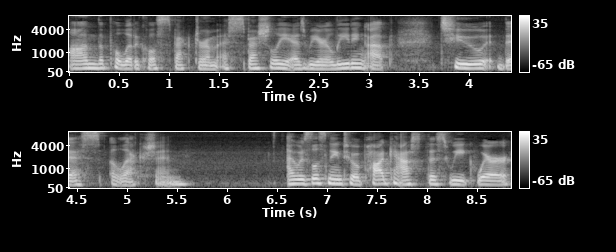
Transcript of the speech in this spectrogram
on the political spectrum, especially as we are leading up to this election. I was listening to a podcast this week where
